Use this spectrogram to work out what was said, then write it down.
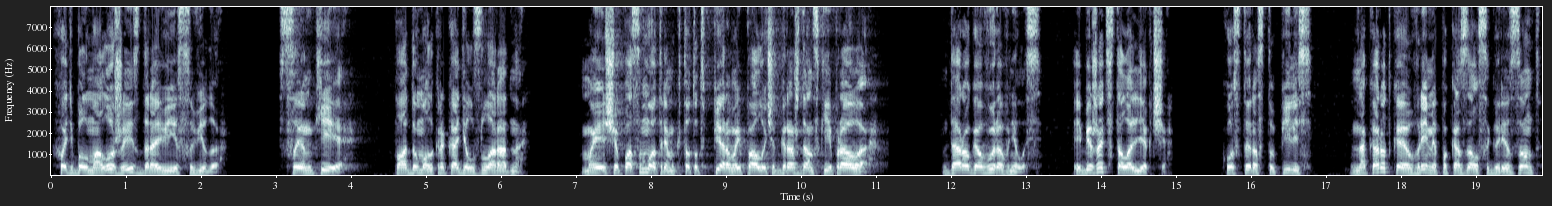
Хоть был моложе и здоровее с виду. «Сынки!» – подумал крокодил злорадно. «Мы еще посмотрим, кто тут первый получит гражданские права». Дорога выровнялась, и бежать стало легче. Кусты расступились, на короткое время показался горизонт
